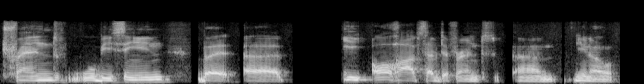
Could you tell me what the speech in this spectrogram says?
trend will be seen, but uh, all hops have different, um, you know,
